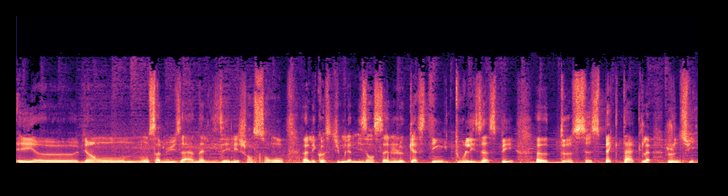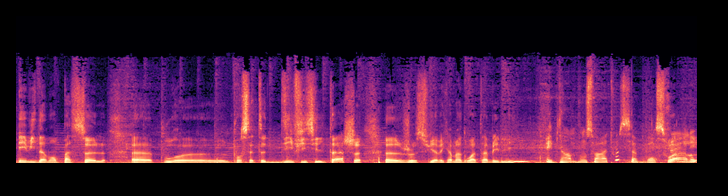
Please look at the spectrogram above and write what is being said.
Et eh bien, on, s'amuse à analyser les chansons, les costumes, la mise en scène, le casting, tous les aspects de ce spectacle. Je ne suis évidemment pas seul pour, pour cette difficile tâche. Je suis avec à ma droite Amélie, Eh bien, bonsoir à tous. Bonsoir, Salut.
